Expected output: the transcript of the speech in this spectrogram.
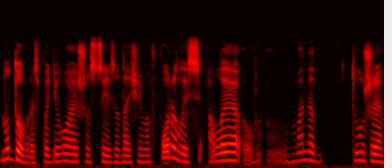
Ну, добре, сподіваюся, що з цією задачею ми впорались, але в мене дуже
